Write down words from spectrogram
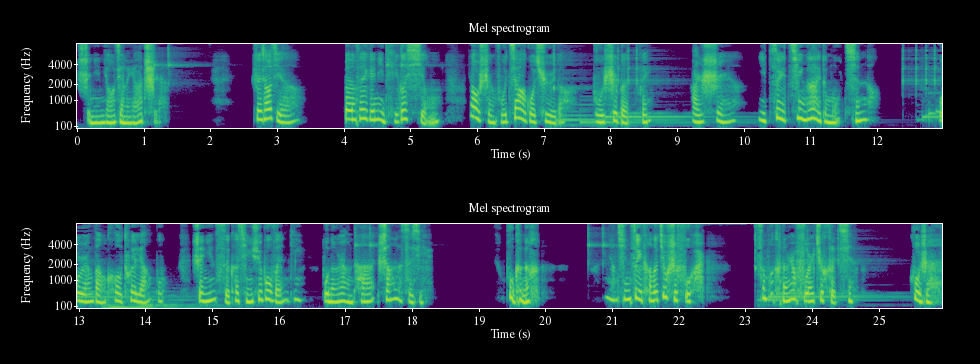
沈宁咬紧了牙齿。沈小姐，本妃给你提个醒，要沈福嫁过去的不是本妃，而是你最敬爱的母亲呢。忽然往后退两步，沈宁此刻情绪不稳定，不能让她伤了自己。不可能，娘亲最疼的就是福儿。怎么可能让福儿去和亲？顾然，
